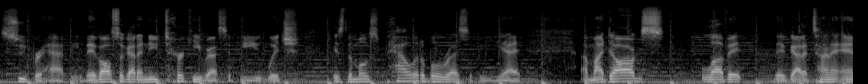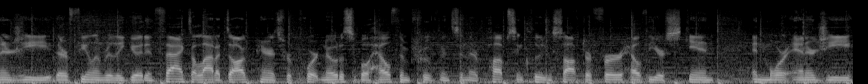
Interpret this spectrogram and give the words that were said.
super happy. They've also got a new turkey recipe, which is the most palatable recipe yet. Uh, my dogs love it. They've got a ton of energy. They're feeling really good. In fact, a lot of dog parents report noticeable health improvements in their pups, including softer fur, healthier skin, and more energy.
